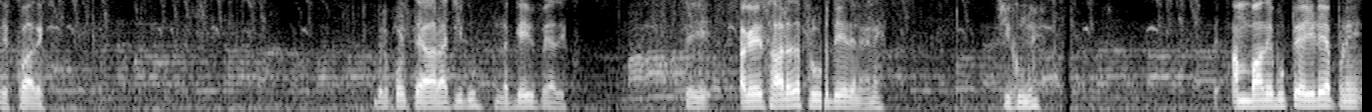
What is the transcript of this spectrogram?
ਦੇਖੋ ਆ ਦੇਖੋ। ਬਿਲਕੁਲ ਤਿਆਰ ਆ ਚੀਕੂ, ਲੱਗੇ ਵੀ ਪਿਆ ਦੇਖੋ। ਤੇ ਅਗਲੇ ਸਾਰੇ ਦਾ ਫਰੂਟ ਦੇ ਦੇਣਾ ਇਹਨੇ, ਚੀਕੂ ਨੇ। ਅੰਬਾਂ ਦੇ ਬੂਟੇ ਆ ਜਿਹੜੇ ਆਪਣੇ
